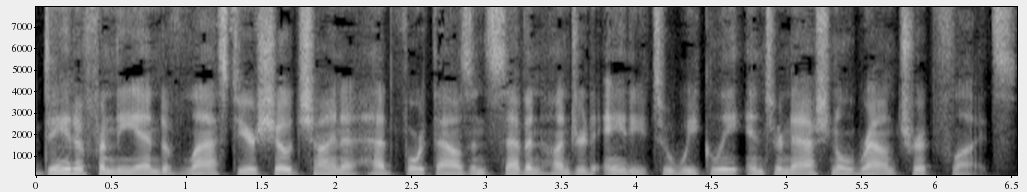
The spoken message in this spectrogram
Data from the end of last year showed China had 4,782 weekly international round-trip flights,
